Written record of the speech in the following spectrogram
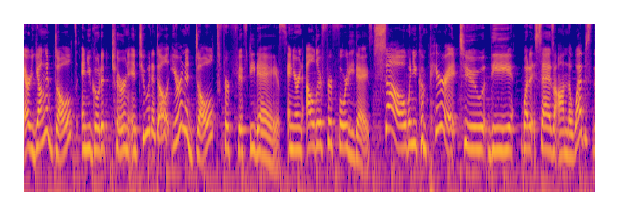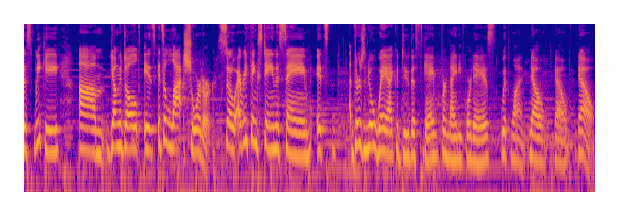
are young adult and you go to turn into an adult, you're an adult for 50 days and you're an elder for 40 days. So when you compare it to the what it says on the webs this wiki, um, young adult is it's a lot shorter. So everything's staying the same. It's there's no way I could do this game for 94 days with one. No, no, no.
